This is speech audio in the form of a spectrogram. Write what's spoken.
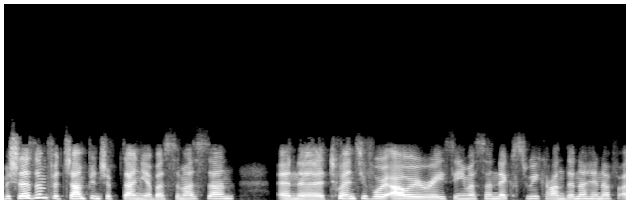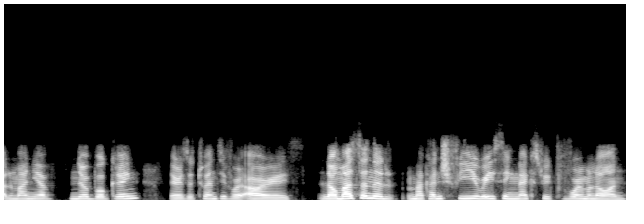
مش لازم في championship تانية بس مثلا ان 24 hour race. يعني مثلا next week عندنا هنا في ألمانيا في Nürburgring. There's a 24 hour race. لو مثلا ال- ما كانش فيه racing next week في Formula 1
